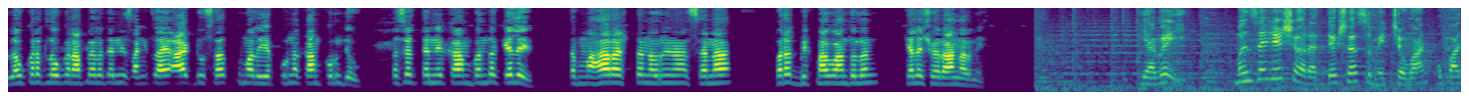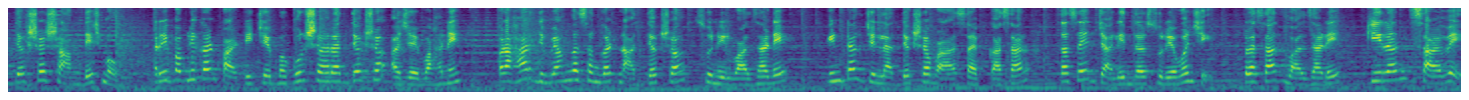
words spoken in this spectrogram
लवकरात लवकर आपल्याला त्यांनी सांगितलं आहे आठ दिवसात तुम्हाला हे पूर्ण काम करून देऊ. तसेच त्यांनी काम बंद केले तर महाराष्ट्र नवनिर्माण सेना परत भीकमागो आंदोलन केल्याशिवाय राहणार नाही. यावेळी मनसेचे शहर अध्यक्ष सुमित चव्हाण उपाध्यक्ष श्याम देशमुख रिपब्लिकन पार्टीचे भगूर शहराध्यक्ष अजय वाहने प्रहार दिव्यांग संघटना अध्यक्ष सुनील वाझाडे इंटक जिल्हाध्यक्ष बाळासाहेब कासार तसेच जालिंदर सूर्यवंशी प्रसाद वालझाडे किरण साळवे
